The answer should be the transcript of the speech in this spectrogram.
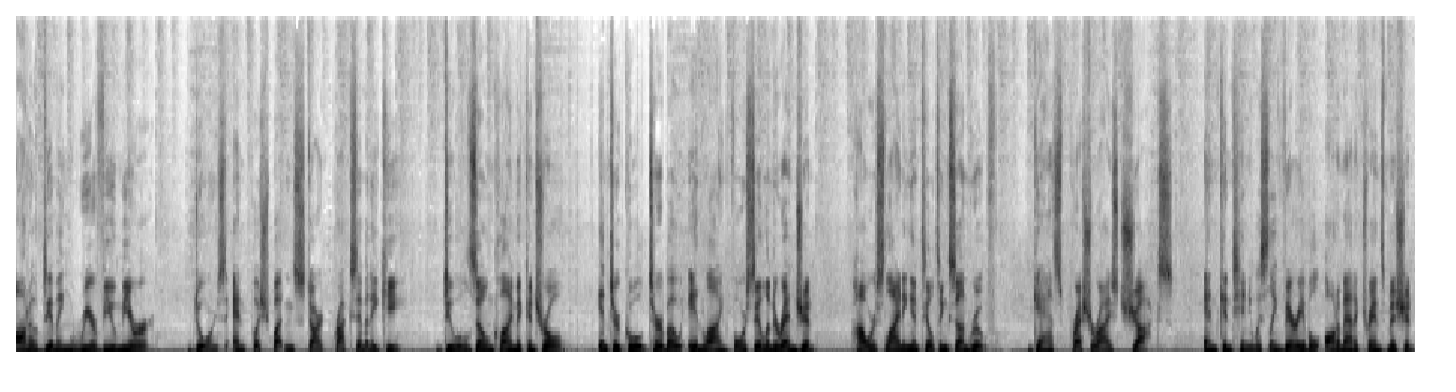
auto dimming rear view mirror, doors and push button start proximity key, dual zone climate control, intercooled turbo inline four cylinder engine, power sliding and tilting sunroof, gas pressurized shocks, and continuously variable automatic transmission.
